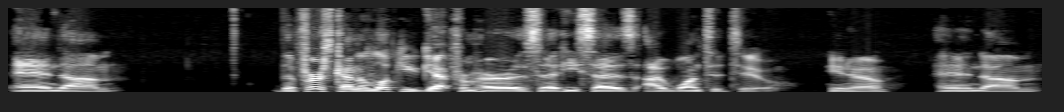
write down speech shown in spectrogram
and um, the first kind of look you get from her is that he says, "I wanted to," you know, and um,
